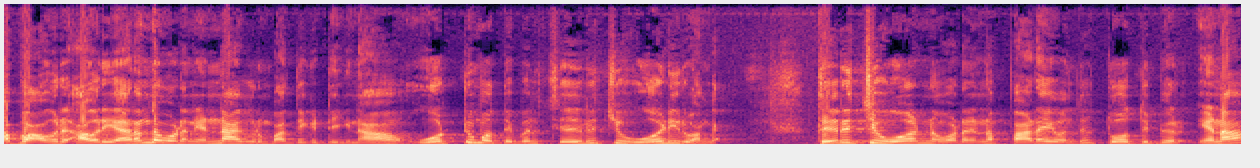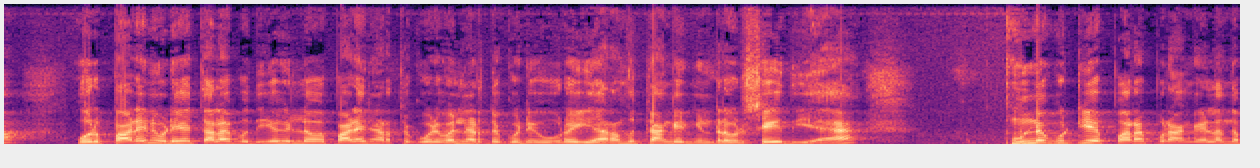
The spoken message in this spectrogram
அப்போ அவர் அவர் இறந்த உடனே என்ன ஆகும்னு பார்த்துக்கிட்டிங்கன்னா ஒட்டுமொத்த பேர் தெரிச்சு ஓடிடுவாங்க தெரிச்சு ஓடின உடனே படை வந்து தோற்று போயிடும் ஏன்னா ஒரு படையினுடைய தளபதியோ இல்லை ஒரு படை நடத்தக்கூடிய வழி நடத்தக்கூடிய ஒரு இறந்துட்டாங்க என்கின்ற ஒரு செய்தியை முன்னக்கூட்டியே பரப்புகிறாங்க இல்லை அந்த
